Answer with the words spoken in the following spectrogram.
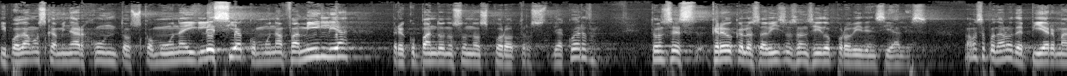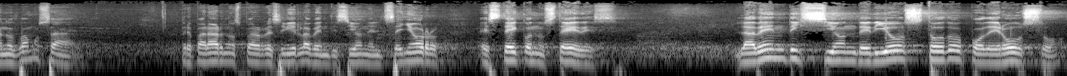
y podamos caminar juntos como una iglesia, como una familia, preocupándonos unos por otros. ¿De acuerdo? Entonces, creo que los avisos han sido providenciales. Vamos a ponernos de pie, hermanos. Vamos a prepararnos para recibir la bendición. El Señor esté con ustedes. La bendición de Dios Todopoderoso,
